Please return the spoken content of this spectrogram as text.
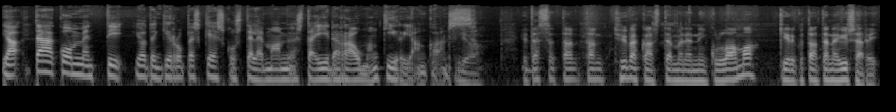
Ja tämä kommentti jotenkin rupesi keskustelemaan myös Iida Rauman kirjan kanssa. Joo. Ja tässä tämä on hyvä myös tämmöinen niin kuin lama, kirjoitetaan tänne Ysäri,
